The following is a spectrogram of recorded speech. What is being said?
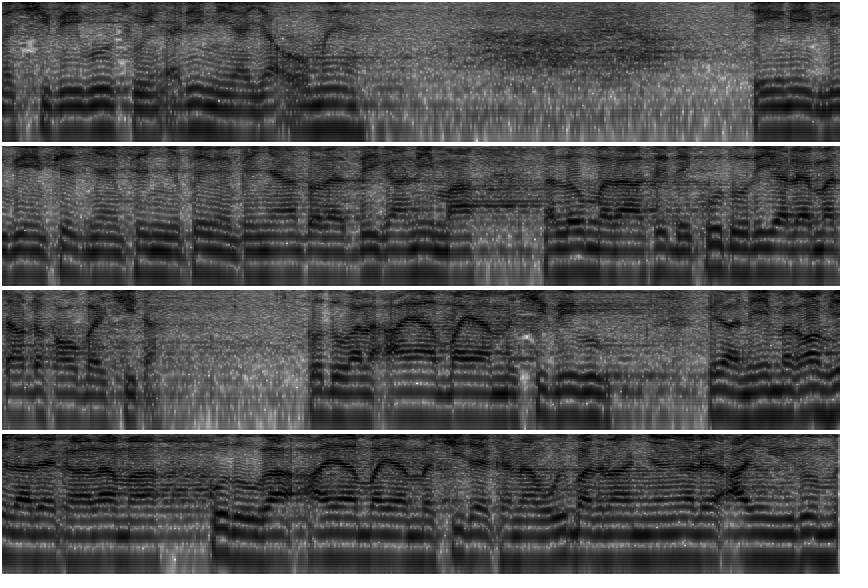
မရှိသေးဘူးဆိုရင်အဲ့ဒီနေရာရောက်အောင်မယ်ဒီနေ့လူပင်ဖြစ်ပြန်ဖြစ်ညဖြစ်ပြန်ပညာတော်လဲဒီကနေ့မှာနှလုံးမသာစိတ်တွေကုသိုလ်တွေကလည်းမတောက်တစ်ခေါက်ပဲရှိတာကုသိုလ်ကလည်းအာရပါရမရှိသေးဘူးပြီးတော့နေမကောင်းဖြစ်လာတဲ့ခါလာမှာကုသိုလ်ကအာရပါရမရှိတဲ့ခဏဝိပဿနာဉာဏ်ကလည်းအာယုံယူလို့မ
